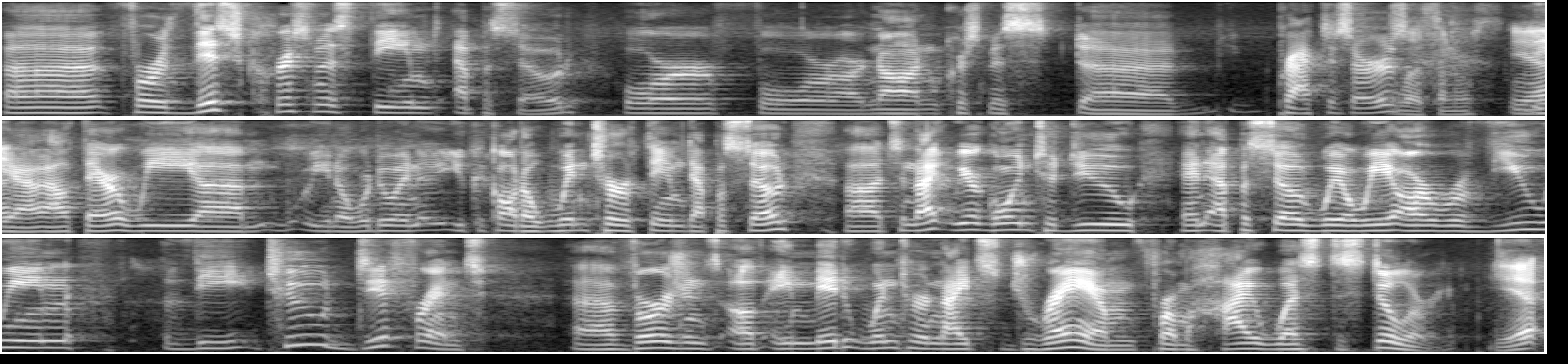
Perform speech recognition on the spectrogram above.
uh, for this Christmas themed episode, or for our non-Christmas uh, practicers, listeners. yeah. Yeah. out there, we um, you know we're doing you could call it a winter themed episode. Uh, tonight we are going to do an episode where we are reviewing the two different uh, versions of a Midwinter Night's Dram from High West Distillery. Yep.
